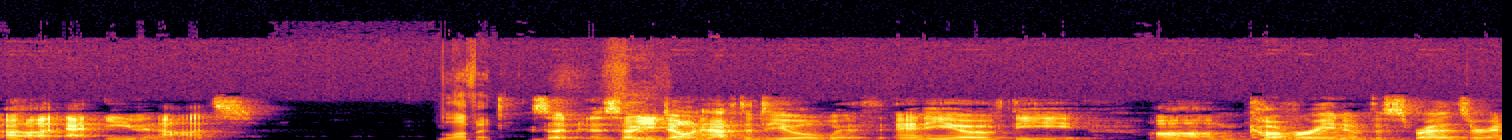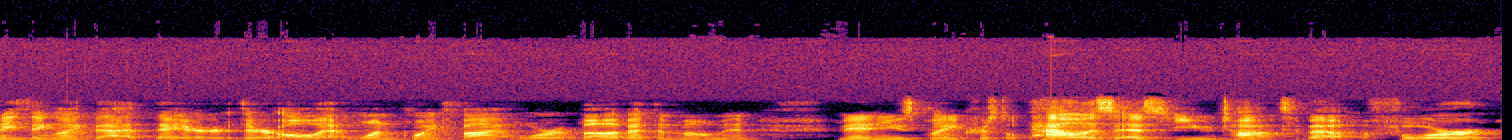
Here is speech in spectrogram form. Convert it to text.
uh, at even odds. Love it. So, so you don't have to deal with any of the um, covering of the spreads or anything like that. They are they're all at 1.5 or above at the moment. Man U's playing Crystal Palace as you talked about before.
